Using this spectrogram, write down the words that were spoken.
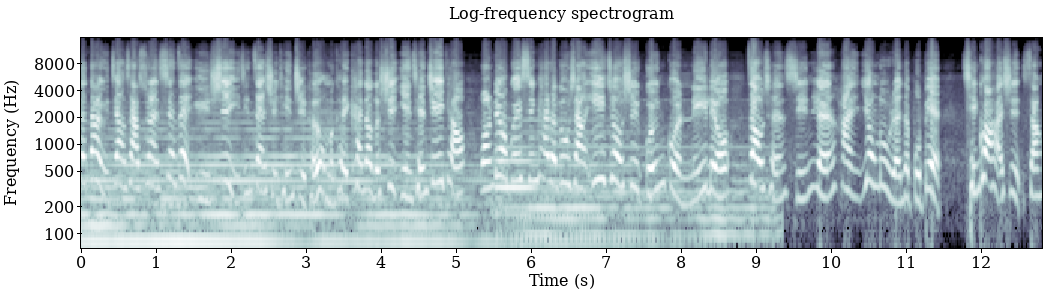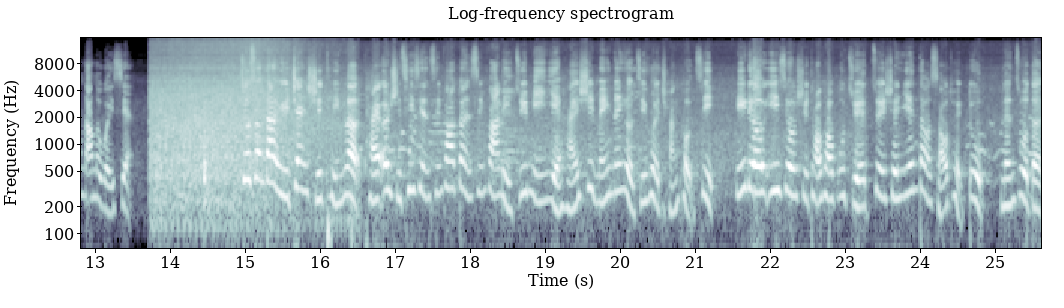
的大雨降下，虽然现在雨势已经暂时停止，可是我们可以看到的是，眼前这一条往六龟新开的路上，依旧是滚滚泥流，造成行人和用路人的不便，情况还是相当的危险。就算大雨暂时停了，台二十七线新发段新发里居民也还是没能有机会喘口气，泥流依旧是滔滔不绝，最深淹到小腿肚，能做的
